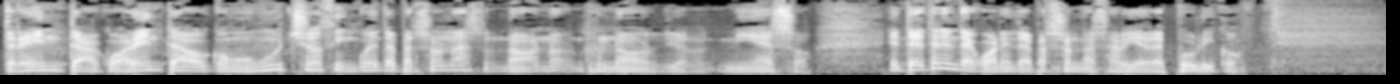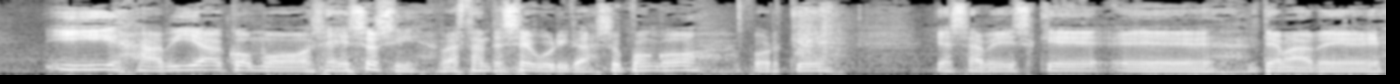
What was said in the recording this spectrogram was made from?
30, 40 o como mucho 50 personas, no, no, no, yo, ni eso. Entre 30 y 40 personas había de público. Y había como, eso sí, bastante seguridad, supongo, porque ya sabéis que eh, el tema de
